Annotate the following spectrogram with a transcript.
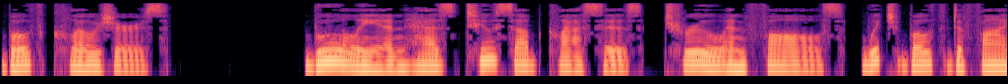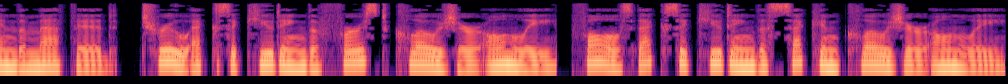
both closures. Boolean has two subclasses, true and false, which both define the method, true executing the first closure only, false executing the second closure only.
